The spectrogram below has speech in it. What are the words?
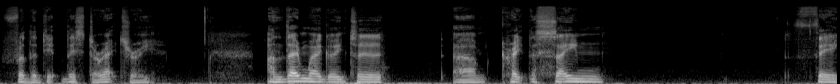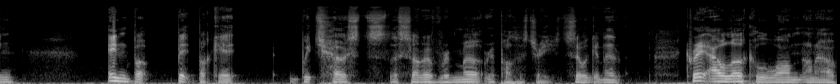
for the this directory. And then we're going to um, create the same thing in Bitbucket which hosts the sort of remote repository. So we're going to create our local one on our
